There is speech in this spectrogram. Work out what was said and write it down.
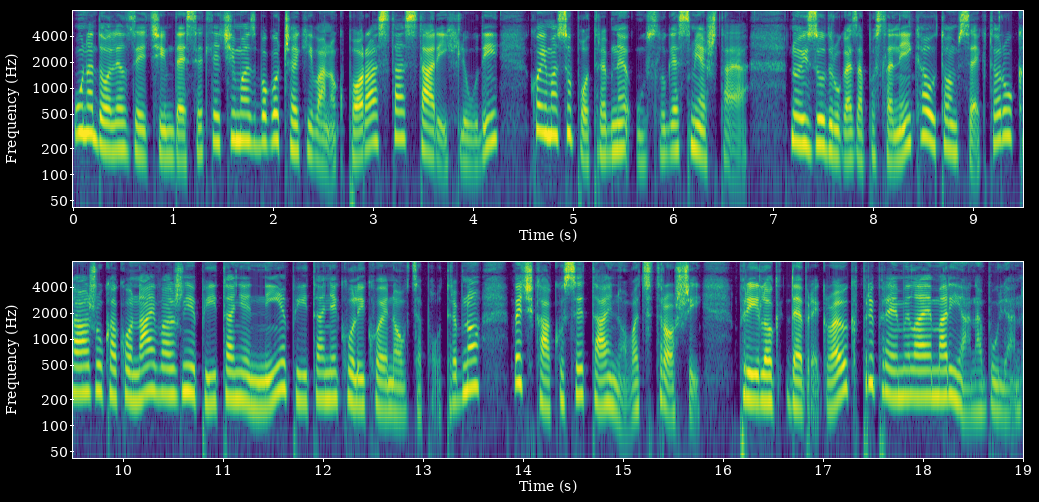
u nadoljezećim desetljećima zbog očekivanog porasta starijih ljudi kojima su potrebne usluge smještaja. No iz udruga zaposlenika u tom sektoru kažu kako najvažnije pitanje nije pitanje koliko je novca potrebno, već kako se taj novac troši. Prilog Debre Grouk pripremila pripremila je Marijana Buljan. 1%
